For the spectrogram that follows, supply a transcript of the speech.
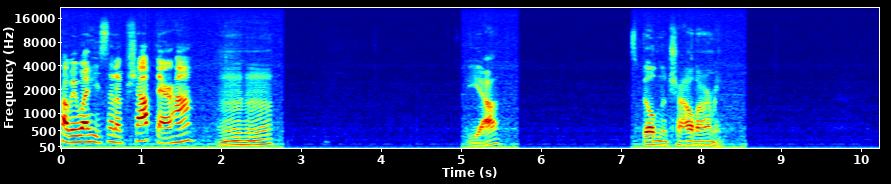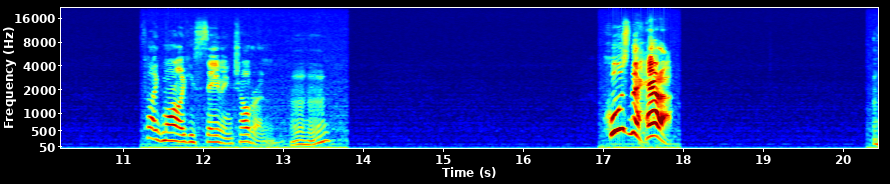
Probably why he set up shop there, huh? Mm-hmm. Yeah. He's building a child army. I feel like more like he's saving children. Mm-hmm. Who's Nahara?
